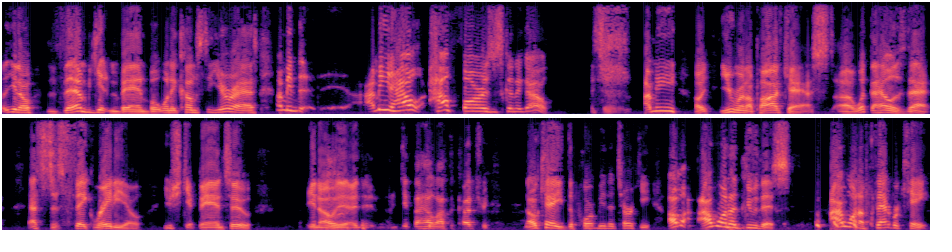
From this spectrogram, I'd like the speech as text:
you know them getting banned. But when it comes to your ass, I mean, I mean, how how far is this going to go? I mean, oh, you run a podcast. Uh, what the hell is that? That's just fake radio. You should get banned too. You know, get the hell out the country. Okay, deport me to Turkey. I, I want to do this. I want to fabricate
